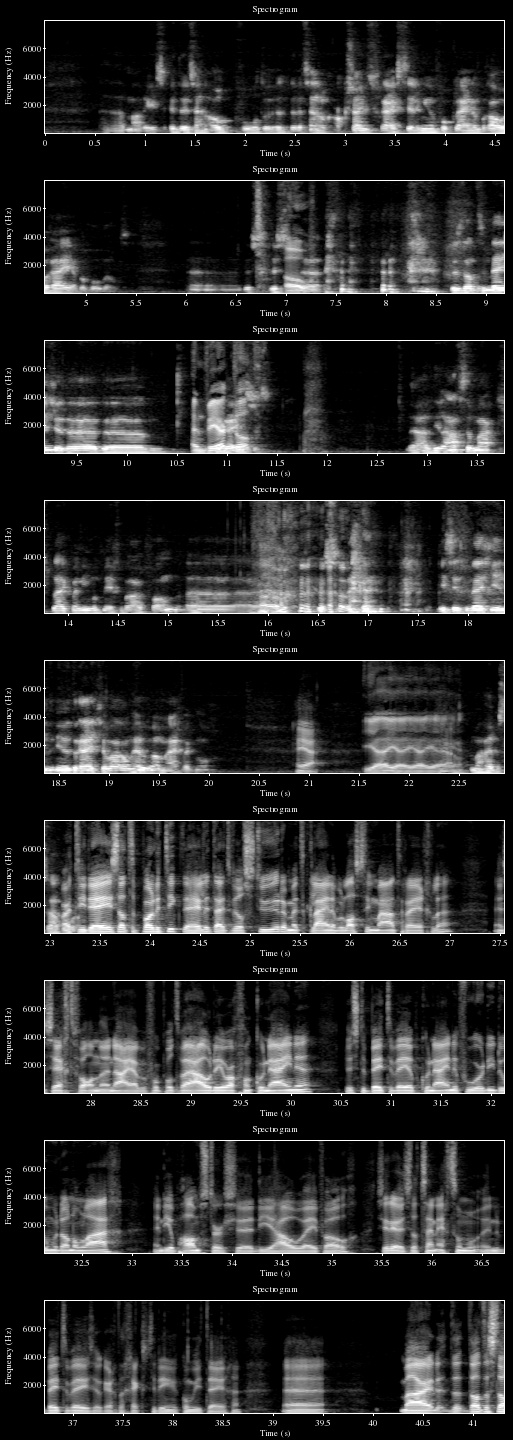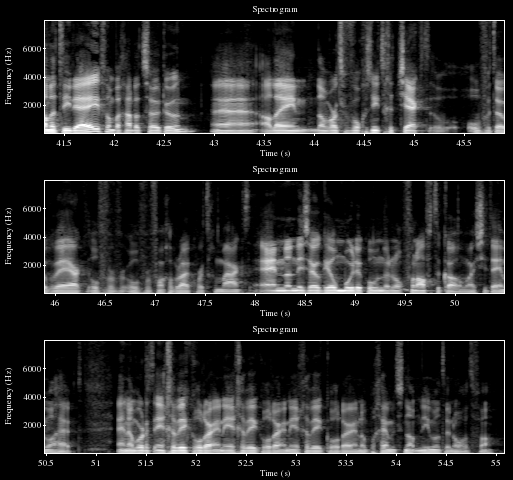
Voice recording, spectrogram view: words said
maar er, is, er, zijn ook bijvoorbeeld er zijn ook accijnsvrijstellingen voor kleine brouwerijen bijvoorbeeld. Uh, dus, dus, oh. uh, dus dat is een beetje de. de en werkt dat? Ja, die laatste maakt dus blijkbaar niemand meer gebruik van. Uh, oh. dus die zit een beetje in, in het rijtje, waarom hebben we hem eigenlijk nog? Ja. Ja, ja, ja, ja. Maar, hij bestaat maar het idee is dat de politiek de hele tijd wil sturen met kleine belastingmaatregelen. En zegt van, nou ja, bijvoorbeeld wij houden heel erg van konijnen. Dus de BTW op konijnenvoer, die doen we dan omlaag. En die op hamsters, die houden we even hoog. Serieus, dat zijn echt sommige... In de BTW is ook echt de gekste dingen, kom je tegen. Uh, maar dat is dan het idee van we gaan dat zo doen. Uh, alleen dan wordt vervolgens niet gecheckt of het ook werkt, of er, of er van gebruik wordt gemaakt. En dan is het ook heel moeilijk om er nog vanaf te komen als je het eenmaal hebt. En dan wordt het ingewikkelder en ingewikkelder en ingewikkelder. En op een gegeven moment snapt niemand er nog wat van.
